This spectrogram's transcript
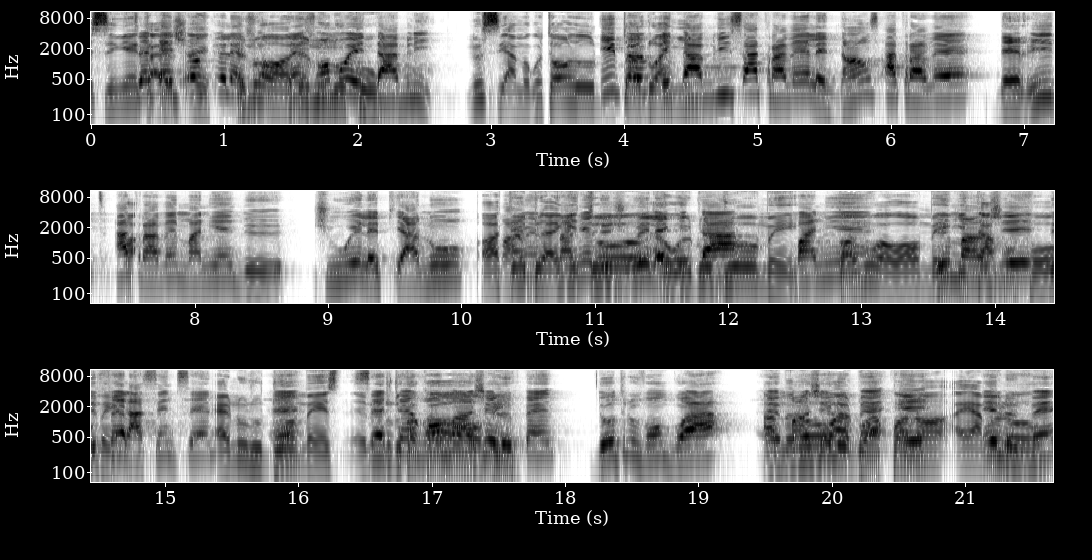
C'est quelque chose que les, gens, les ont établi. Ils peuvent établir ça à travers les danses, à travers des rites, à Ah. travers manière de jouer les pianos, Ah, manière, de manière jouer les euh, guitares, manière euh, de manger, de faire la Sainte eh, eh, nous, Certains vont manger le pain, d'autres vont boire, euh, Ame ɖewo manger le pain et, ame et le vin.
